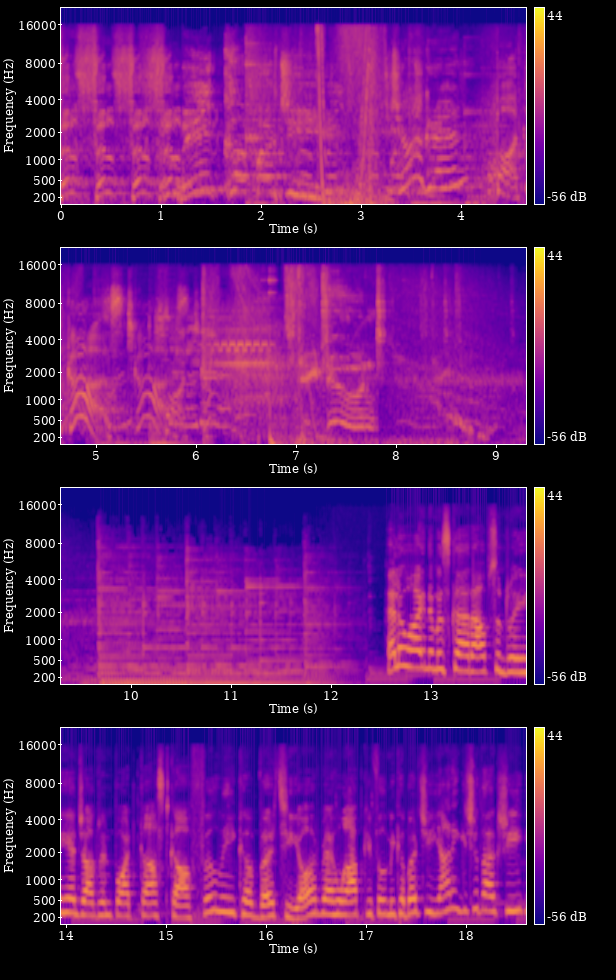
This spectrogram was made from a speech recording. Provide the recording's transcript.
फिल फिल फिल फिल्मी खबरची Jagran podcast. Stay tuned. Hello hi नमस्कार। आप सुन रहे हैं जागरण पॉडकास्ट का फिल्मी खबरची और मैं हूँ आपकी फिल्मी खबरची यानी कि चिताक्षी।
